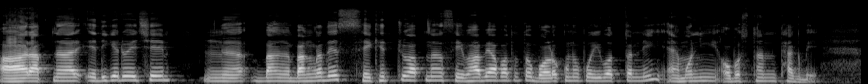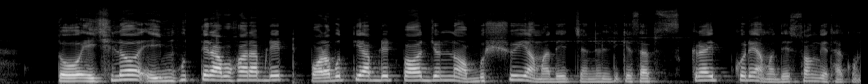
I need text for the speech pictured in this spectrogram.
আর আপনার এদিকে রয়েছে বাংলাদেশ সেক্ষেত্রেও আপনার সেভাবে আপাতত বড় কোনো পরিবর্তন নেই, এমনই অবস্থান থাকবে। তো এই ছিল এই মুহূর্তের আবহাওয়ার আপডেট। পরবর্তী আপডেট পাওয়ার জন্য অবশ্যই আমাদের চ্যানেলটিকে সাবস্ক্রাইব করে আমাদের সঙ্গে থাকুন।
